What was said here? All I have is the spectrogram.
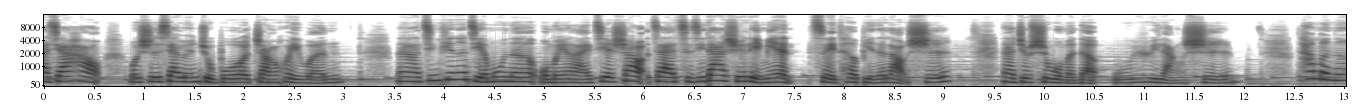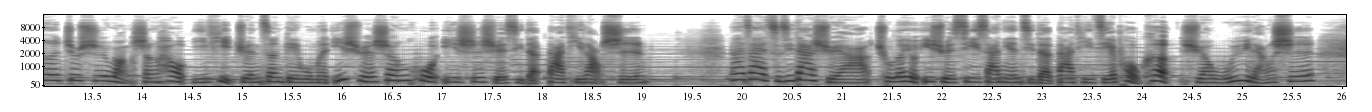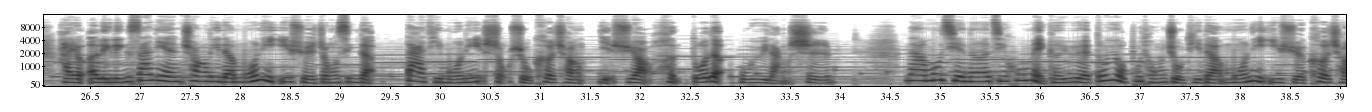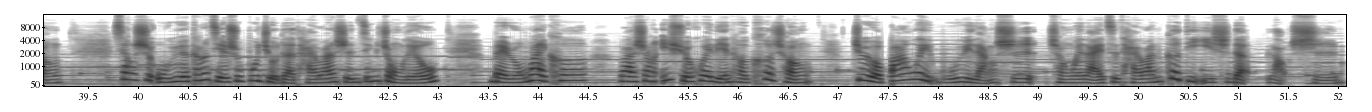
大家好，我是校园主播张慧文。那今天的节目呢，我们要来介绍在慈济大学里面最特别的老师，那就是我们的吴玉良师。他们呢，就是往生后遗体捐赠给我们医学生或医师学习的大体老师。那在慈济大学啊，除了有医学系三年级的大体解剖课需要吴玉良师，还有二零零三年创立的模拟医学中心的。大体模拟手术课程也需要很多的吴玉良师。那目前呢，几乎每个月都有不同主题的模拟医学课程，像是五月刚结束不久的台湾神经肿瘤、美容外科、外伤医学会联合课程，就有八位吴玉良师成为来自台湾各地医师的老师。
